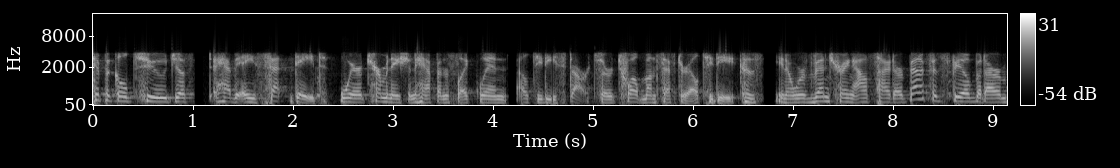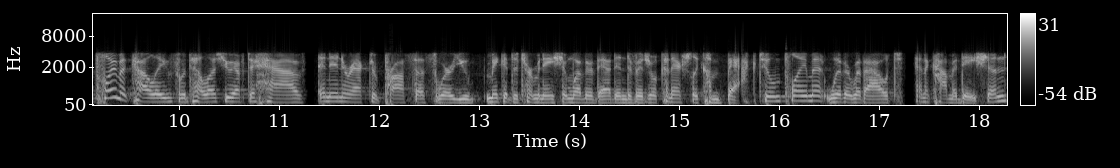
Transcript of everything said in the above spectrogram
typical to just have a set date where termination happens, like when LTD starts or 12 months after LTD, because you know we're venturing outside our benefits field. But our employment colleagues would tell us you have to have an interactive process where you make a determination whether that individual can actually come back to employment with or without an accommodation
